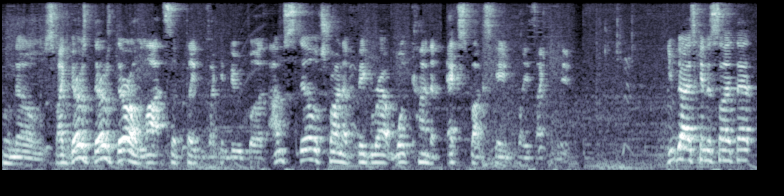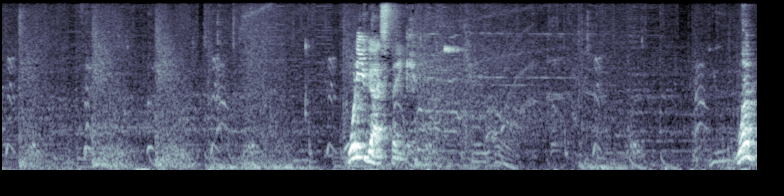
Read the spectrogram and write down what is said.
who knows? Like there's there's there are lots of playthroughs I can do, but I'm still trying to figure out what kind of Xbox gameplays I can do. You guys can decide that. What do you guys think? What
